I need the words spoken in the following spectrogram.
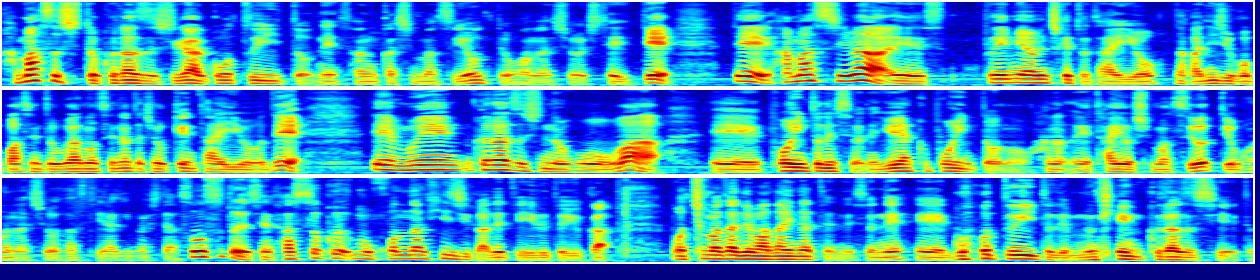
はま寿司とくら寿司が GoTo イートね、参加しますよってお話をしていて、で、はま寿司は、えー、プレミアムチケット対応、なんか25%上乗せになった食券対応で、で、無縁くら寿司の方は、えー、ポイントですよね。予約ポイントの、えー、対応しますよっていうお話をさせていただきました。そうするとですね、早速もうこんな記事が出ているというか、もう巷で話題になってるんですよね。えー、GoTo イートで無限くら寿司へと。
